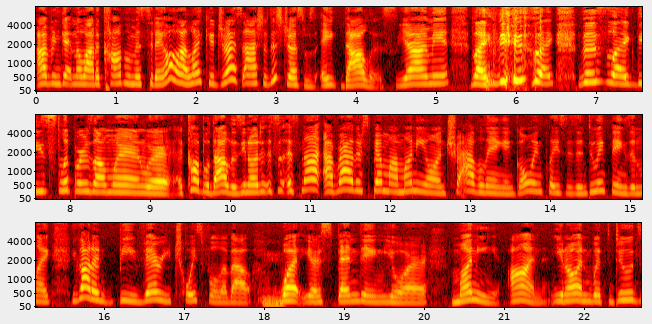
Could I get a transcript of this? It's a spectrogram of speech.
I've been getting a lot of compliments today. Oh, I like your dress, Asha. This dress was eight dollars. Yeah, you know I mean, like these like this like these slippers I'm wearing were a couple dollars. You know, it's it's not. I'd rather spend my money on traveling and going places and doing things. And like you got to be very choiceful about mm-hmm. what you're spending your money on you know and with dudes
